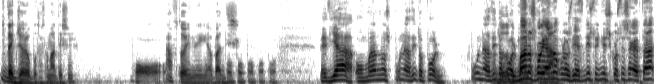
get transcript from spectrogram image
δεν ξέρω πού θα σταματήσει. Πω, Αυτό είναι η απάντηση. πω, πω, πω, πω. Παιδιά, ο Μάνος πού να δει το Πολ. Πού να δει το το δω Πολ. το Πολ. Μάνος Χωριανόπουλος, διευθυντής του News 24-7.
